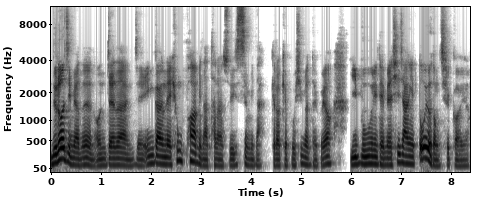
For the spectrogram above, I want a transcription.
늘어지면은 언제나 이제 인간의 흉포함이 나타날 수 있습니다. 그렇게 보시면 되고요. 이 부분이 되면 시장이 또 요동칠 거예요.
